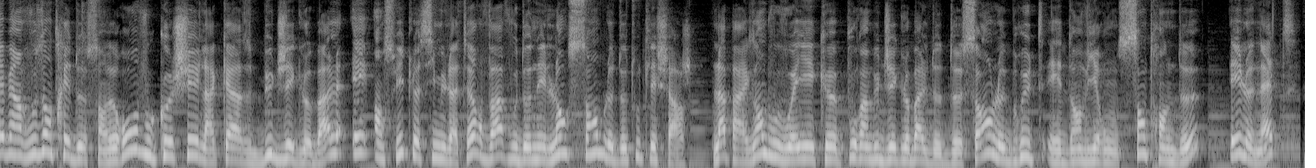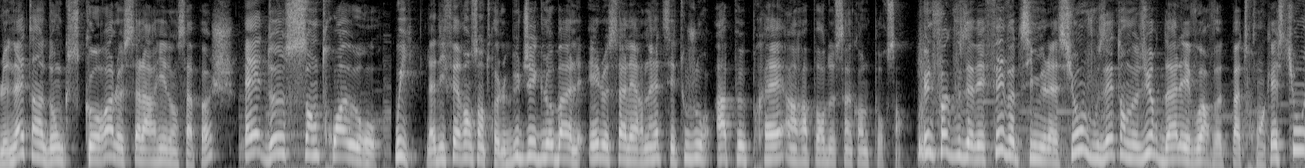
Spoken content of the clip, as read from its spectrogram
Eh bien vous entrez 200 euros, vous cochez la case budget global et ensuite le simulateur va vous donner l'ensemble de toutes les charges. Là par exemple, vous voyez que pour un budget global de 200 le brut est d'environ 132 et le net, le net, hein, donc ce qu'aura le salarié dans sa poche, est de 103 euros. Oui, la différence entre le budget global et le salaire net, c'est toujours à peu près un rapport de 50%. Une fois que vous avez fait votre simulation, vous êtes en mesure d'aller voir votre patron en question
